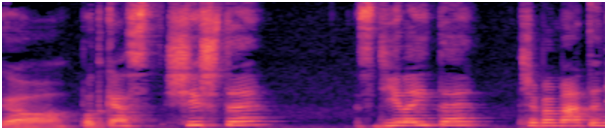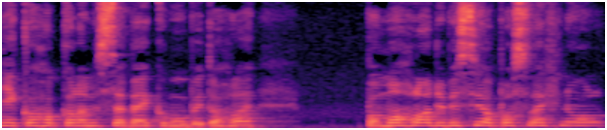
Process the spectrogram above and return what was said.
uh, podcast šiřte, sdílejte, třeba máte někoho kolem sebe, komu by tohle pomohlo, kdyby si ho poslechnul.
